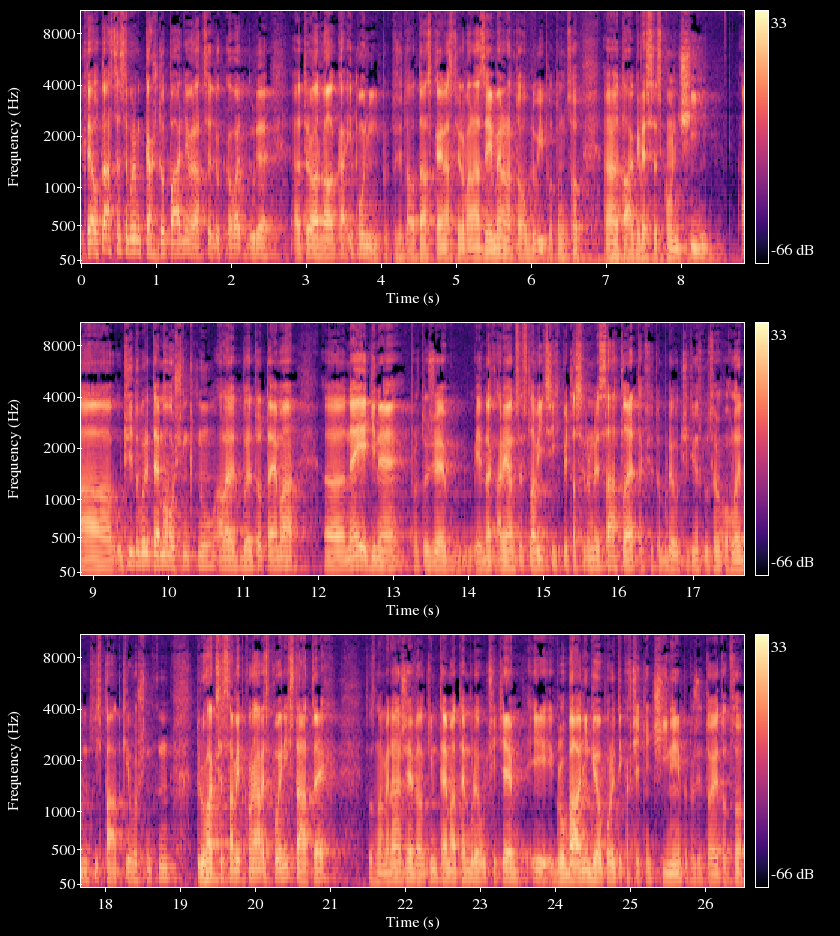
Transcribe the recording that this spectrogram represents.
K té otázce se budeme každopádně vracet, dokud bude eh, trvat válka i po ní, protože ta otázka je nasměrovaná zejména na to období po tom, co eh, ta agrese skončí. A určitě to bude téma Washingtonu, ale bude to téma eh, ne jediné, protože jednak Aliance slaví svých 75 let, takže to bude určitým způsobem ohlednutí zpátky Washington. Druhá se summit koná ve Spojených státech, to znamená, že velkým tématem bude určitě i globální geopolitika, včetně Číny, protože to je to, co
